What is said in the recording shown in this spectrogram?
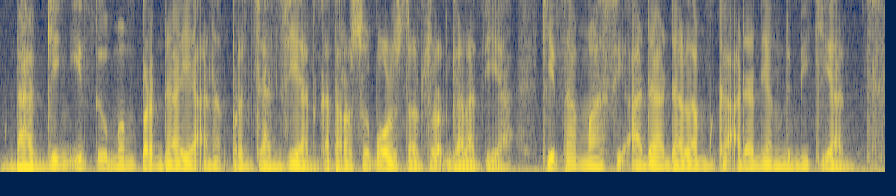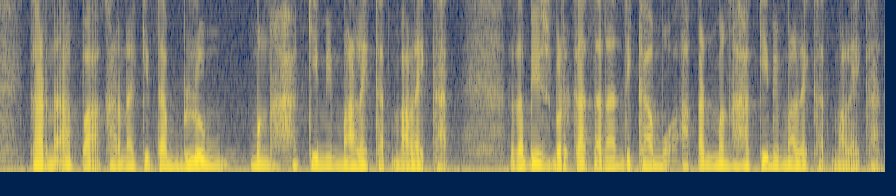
daging itu memperdaya anak perjanjian, kata Rasul Paulus dalam surat Galatia. Kita masih ada dalam keadaan yang demikian. Karena apa? Karena kita belum menghakimi malaikat-malaikat. Tetapi Yesus berkata, nanti kamu akan menghakimi malaikat-malaikat.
